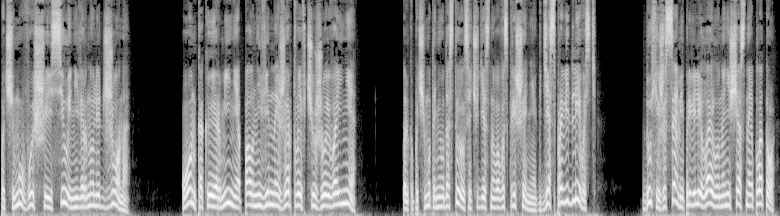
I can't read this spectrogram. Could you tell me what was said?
почему высшие силы не вернули Джона? Он, как и Эрминия, пал невинной жертвой в чужой войне. Только почему-то не удостоился чудесного воскрешения. Где справедливость? Духи же сами привели Лайлу на несчастное плато —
